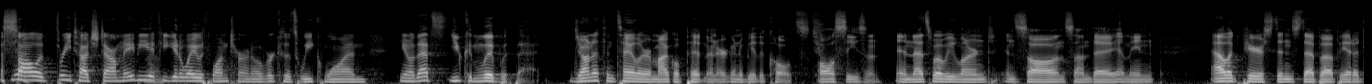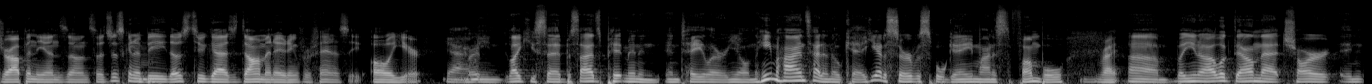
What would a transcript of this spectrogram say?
a solid three touchdown. Maybe if you get away with one turnover because it's week one, you know, that's you can live with that. Jonathan Taylor and Michael Pittman are going to be the Colts all season. And that's what we learned and saw on Sunday. I mean, Alec Pierce didn't step up. He had a drop in the end zone. So it's just going to hmm. be those two guys dominating for fantasy all year. Yeah, I mean, like you said, besides Pittman and, and Taylor, you know, Nyheim Hines had an okay. He had a serviceable game minus the fumble. Right. Um, but you know, I look down that chart, and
